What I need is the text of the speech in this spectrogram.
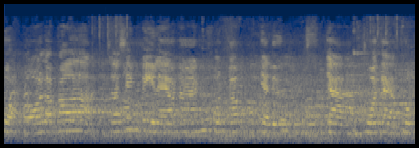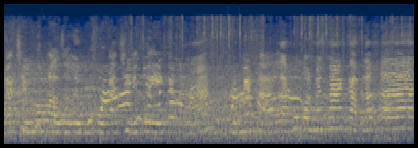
บวกเนาะแล้วก็จะสิ้นปีแล้วนะ ทุกคนก็อย่าลืมอย่ามัวแต่โฟกัสชีวิตพวกเราจะลืมโฟกัสชีวิตตัวเองกันนะเห็นไหมคะรักทุกคนมากๆกลับแล้วค่ะ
